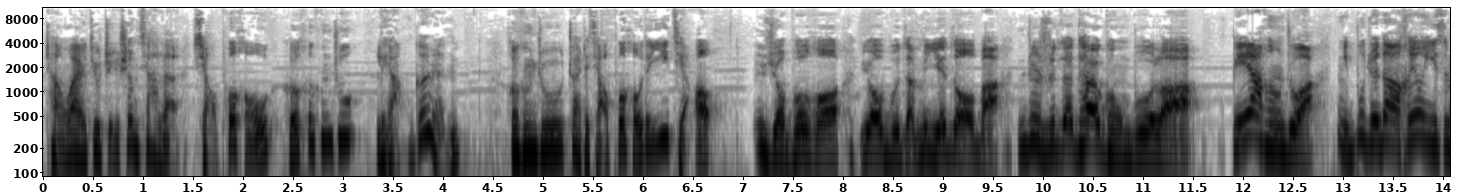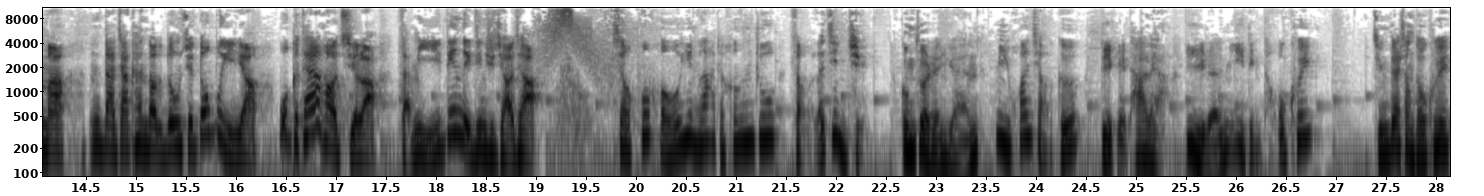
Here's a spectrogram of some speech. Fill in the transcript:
场外就只剩下了小泼猴和哼哼猪两个人。哼哼猪拽着小泼猴的衣角。小泼猴，要不咱们也走吧？这实在太恐怖了！别呀，哼猪，你不觉得很有意思吗？大家看到的东西都不一样，我可太好奇了。咱们一定得进去瞧瞧。小泼猴硬拉着哼哼猪走了进去。工作人员蜜獾小哥递给他俩一人一顶头盔，请戴上头盔，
